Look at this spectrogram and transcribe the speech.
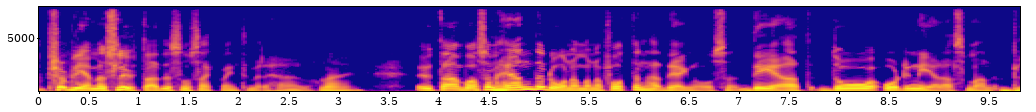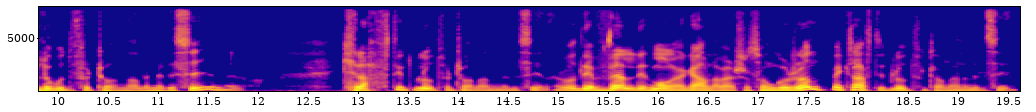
men problemen slutade som sagt var inte med det här. Va? Nej. Utan vad som händer då när man har fått den här diagnosen, det är att då ordineras man blodförtunnande mediciner. Kraftigt blodförtunnande mediciner. Och det är väldigt många gamla människor som går runt med kraftigt blodförtunnande mediciner.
